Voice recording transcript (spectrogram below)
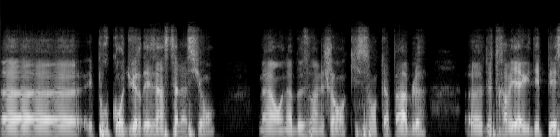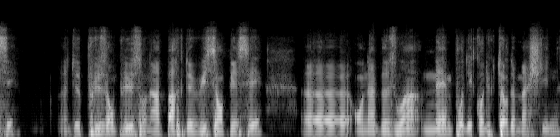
et pour conduire des installations, ben, on a besoin de gens qui sont capables de travailler avec des PC. De plus en plus, on a un parc de 800 PC. on a besoin, même pour des conducteurs de machines,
